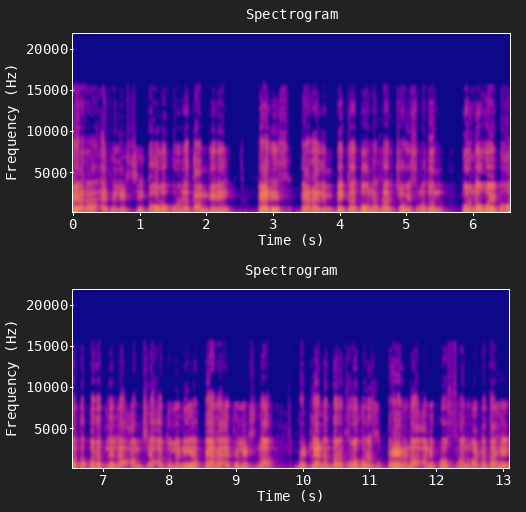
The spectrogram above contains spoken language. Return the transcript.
पॅरा ॲथलीट्सची गौरवपूर्ण कामगिरी पॅरिस पॅरालिम्पिक दोन हजार चोवीसमधून पूर्ण वैभवात परतलेल्या आमच्या अतुलनीय पॅरा ॲथलीट्सना भेटल्यानंतर खरोखरच प्रेरणा आणि प्रोत्साहन वाटत आहे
